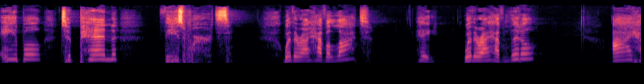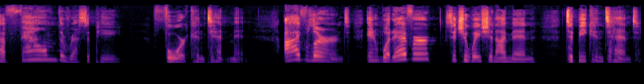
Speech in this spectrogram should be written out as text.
able to pen these words. Whether I have a lot, hey, whether I have little, I have found the recipe for contentment. I've learned in whatever situation I'm in to be content.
